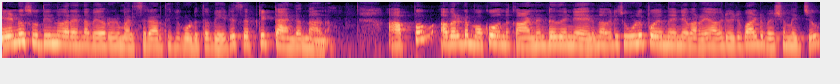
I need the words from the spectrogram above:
രേണു സുധി എന്ന് പറയുന്ന വേറൊരു മത്സരാർത്ഥിക്ക് കൊടുത്ത പേര് സെപ്റ്റിക് ടാങ്ക് എന്നാണ്. അപ്പം അവരുടെ മുഖം ഒന്ന് കാണേണ്ടത് തന്നെയായിരുന്നു. അവർ ചൂളിപ്പോയെന്ന് തന്നെ പറയാം. അവർ ഒരുപാട് വിഷമിച്ചു.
